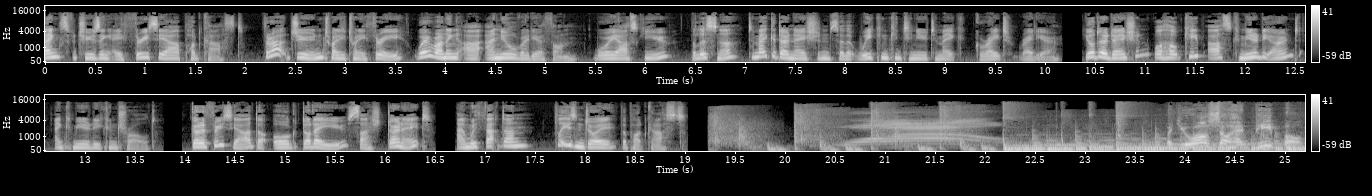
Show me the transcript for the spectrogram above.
Thanks for choosing a 3CR podcast. Throughout June 2023, we're running our annual radiothon, where we ask you, the listener, to make a donation so that we can continue to make great radio. Your donation will help keep us community owned and community controlled. Go to 3cr.org.au slash donate, and with that done, please enjoy the podcast. But you also had people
